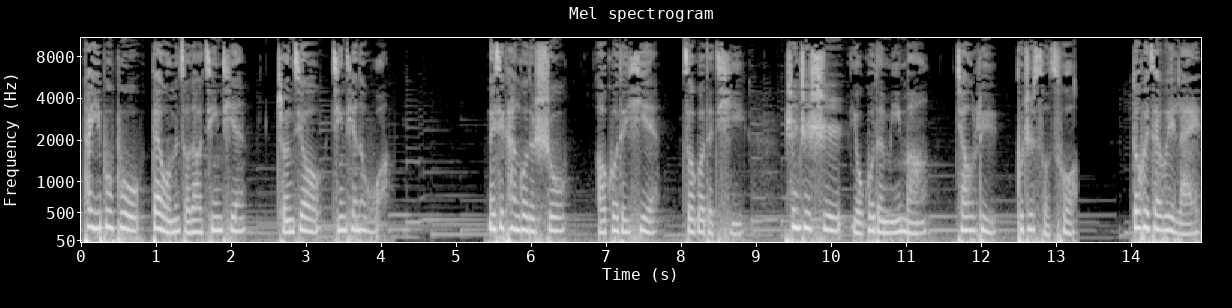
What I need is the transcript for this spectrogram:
他一步步带我们走到今天，成就今天的我。那些看过的书、熬过的夜、做过的题，甚至是有过的迷茫、焦虑、不知所措，都会在未来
